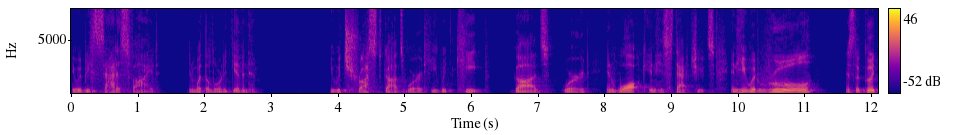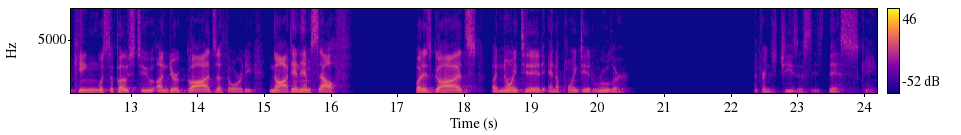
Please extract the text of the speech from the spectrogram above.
He would be satisfied in what the Lord had given him. He would trust God's word. He would keep God's word and walk in his statutes. And he would rule as the good king was supposed to under God's authority, not in himself but as God's anointed and appointed ruler. And friends, Jesus is this king.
